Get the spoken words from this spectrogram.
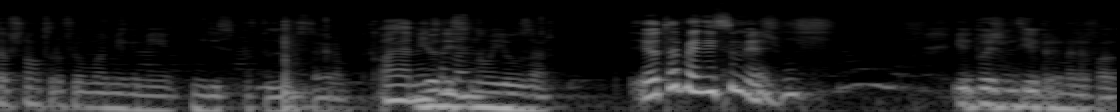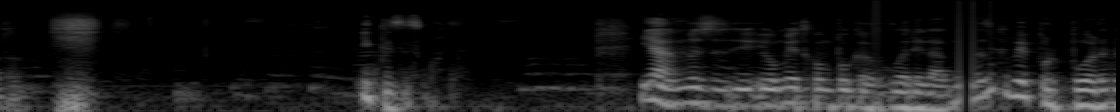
Sabes, na altura foi uma amiga minha que me disse para fazer o Instagram. Olha, a E minha eu disse que também. não ia usar. Eu também disse o mesmo. E depois meti a primeira foto. E depois a segunda. Yeah, mas eu meto com pouca regularidade. Mas acabei por pôr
